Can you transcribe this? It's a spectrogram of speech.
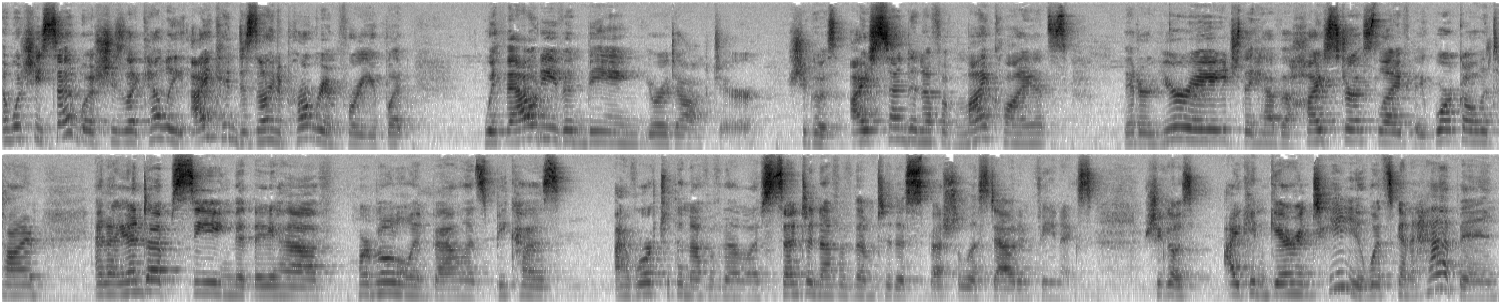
and what she said was, she's like, Kelly, I can design a program for you, but without even being your doctor, she goes, I send enough of my clients that are your age, they have a high stress life, they work all the time, and I end up seeing that they have hormonal imbalance because I've worked with enough of them. I've sent enough of them to this specialist out in Phoenix. She goes, I can guarantee you what's going to happen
